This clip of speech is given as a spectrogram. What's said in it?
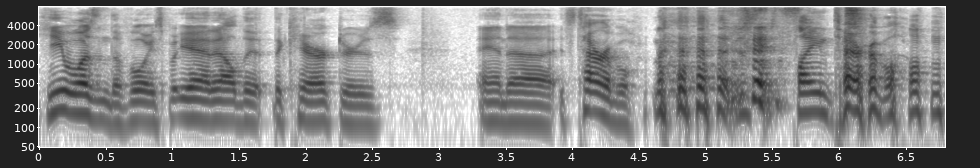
He wasn't the voice, but yeah, all the the characters, and uh, it's terrible. just plain terrible.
